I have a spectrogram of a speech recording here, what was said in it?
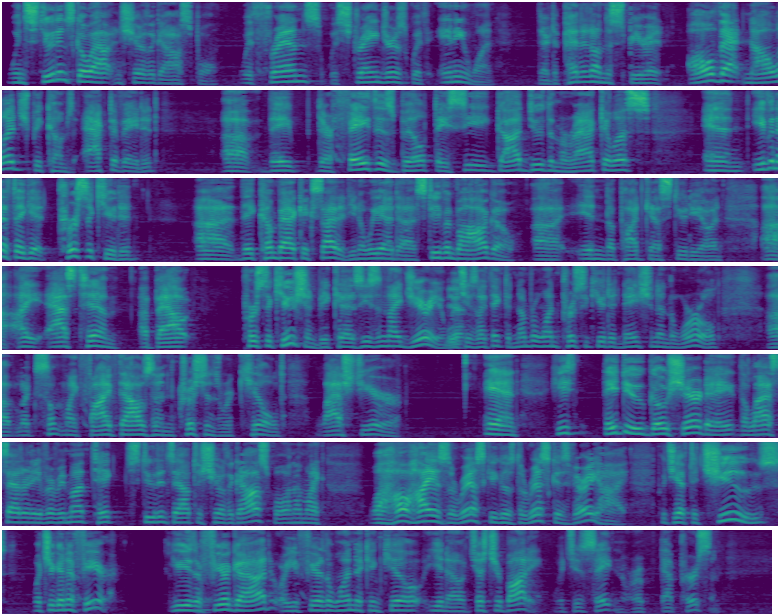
when students go out and share the gospel, with friends, with strangers, with anyone. They're dependent on the Spirit. All that knowledge becomes activated. Uh, they their faith is built. They see God do the miraculous, and even if they get persecuted, uh, they come back excited. You know, we had uh, Stephen Bahago uh, in the podcast studio, and uh, I asked him about persecution because he's in Nigeria, which yeah. is, I think, the number one persecuted nation in the world uh, like something like 5,000 Christians were killed last year. And he's they do Go Share Day the last Saturday of every month, take students out to share the gospel. And I'm like, well, how high is the risk? He goes, the risk is very high, but you have to choose what you're going to fear. You either fear God or you fear the one that can kill, you know, just your body, which is Satan or that person.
